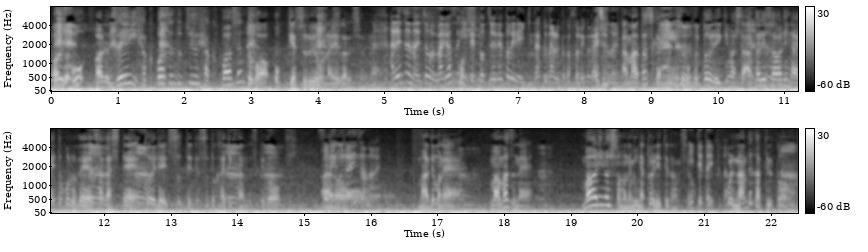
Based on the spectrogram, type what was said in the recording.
の あれごあれ全員100%中100%が OK するような映画ですよね。あれじゃない？ちょっと長すぎて途中でトイレ行きたくなるとかそれぐらいじゃない？あまあ確かに僕トイレ行きました。当たり障りないところでうん。探して、うん。トイレスッて行ってスッと帰ってきたんですけど、うん。それぐらいじゃない、まあでもね、うまあまずねん。周りの人もねみんなトイレ行ってたんですよ。言ってた言ってた。これなんでかっていうと、うん。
